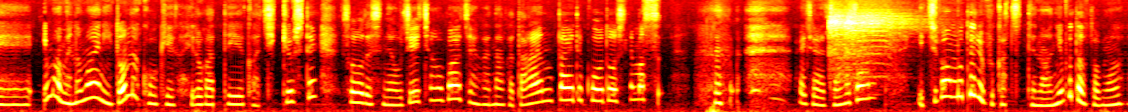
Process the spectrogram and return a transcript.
えー、今目の前にどんな光景が広がっているか実況して、そうですね、おじいちゃんおばあちゃんがなんか団体で行動してます。はい、じゃあ、じゃじゃん。一番モテる部活って何部だと思う？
